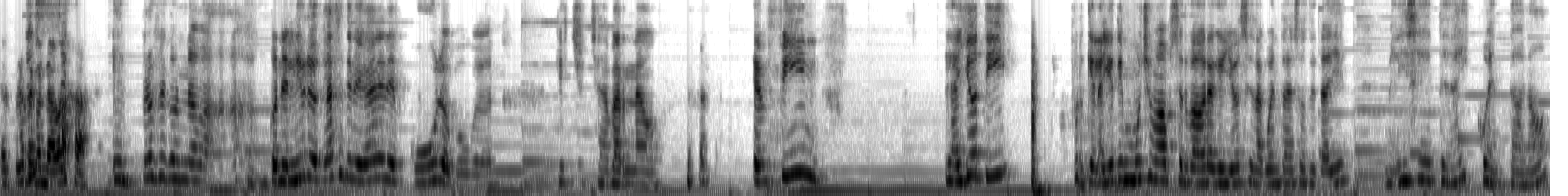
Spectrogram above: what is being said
El profe con navaja. El profe con navaja, con el libro de clase te pegan en el culo, po, weón. Qué chucha, Barnao. En fin, la Yoti, porque la Yoti es mucho más observadora que yo, se da cuenta de esos detalles, me dice, ¿te dais cuenta, no?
